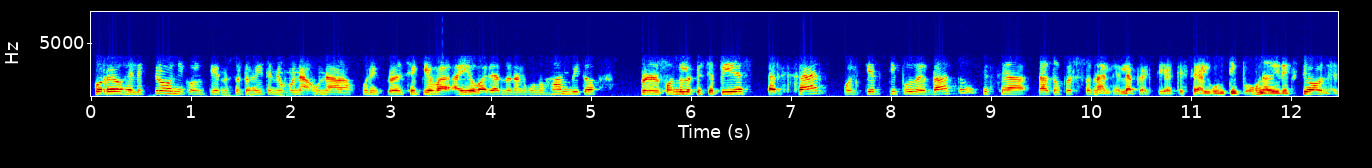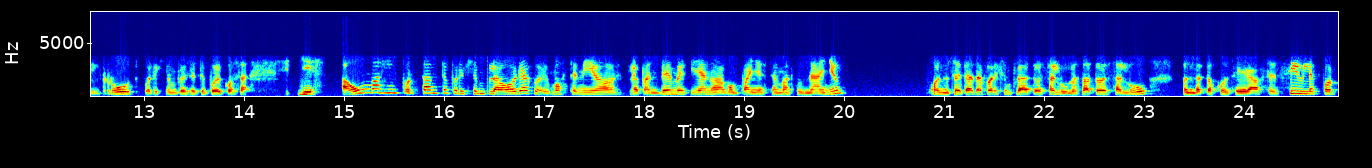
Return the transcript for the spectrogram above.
correos electrónicos, que nosotros ahí tenemos una, una jurisprudencia que va, ha ido variando en algunos ámbitos, pero en el fondo lo que se pide es tarjar cualquier tipo de dato que sea dato personal en la práctica, que sea algún tipo, una dirección, el root, por ejemplo, ese tipo de cosas. Y es aún más importante, por ejemplo, ahora que hemos tenido la pandemia que ya nos acompaña hace más de un año, cuando se trata, por ejemplo, de datos de salud. Los datos de salud son datos considerados sensibles por,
